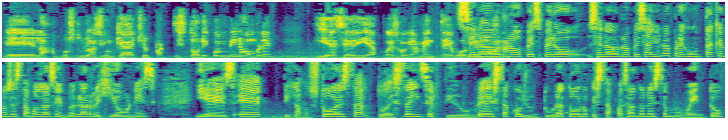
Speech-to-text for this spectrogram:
eh, la postulación que ha hecho el pacto histórico en mi nombre y ese día pues obviamente Senador López, pero senador López, hay una pregunta que nos estamos haciendo en las regiones y es, eh, digamos, toda esta, toda esta incertidumbre, esta coyuntura, todo lo que está pasando en este momento,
